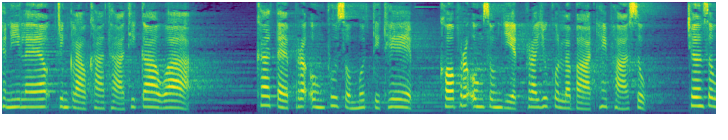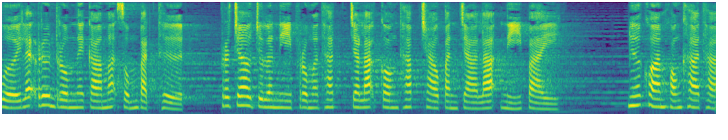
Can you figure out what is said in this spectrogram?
ชนีแล้วจึงกล่าวคาถาที่เก้าว่าข้าแต่พระองค์ผู้สมมุติเทพ ขอพระองค์ทรงเหยียดพระยุคลบาทให้ผาสุข เชิญเสวยและรื่นรมในกามสมบัติเถิด พระเจ้าจุลนีพรหมทัตจะละกองทัพชาวปัญจาละหนีไป เนื้อความของคาถา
